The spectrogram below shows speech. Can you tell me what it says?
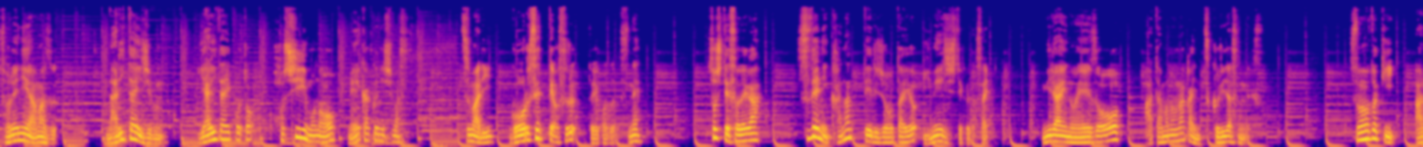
それにはまずなりたい自分やりたいこと欲しいものを明確にします。つまりゴール設定をするということですね。そしてそれがすでに叶っている状態をイメージしてください。未来の映像を頭の中に作り出すんです。その時現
